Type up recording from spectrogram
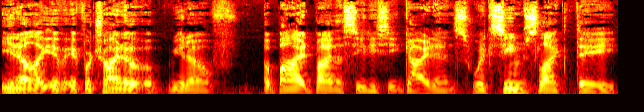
you know, like if if we're trying to, uh, you know, abide by the CDC guidance, which seems like they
